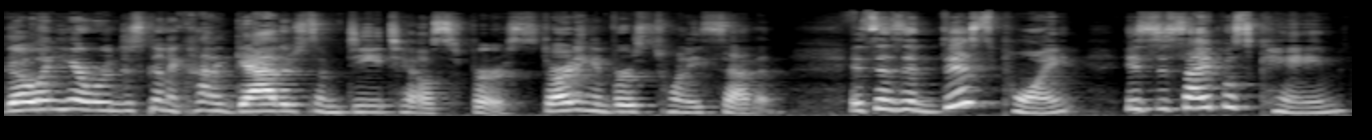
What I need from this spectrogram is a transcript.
go in here. We're just going to kind of gather some details first, starting in verse 27. It says, At this point, his disciples came,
